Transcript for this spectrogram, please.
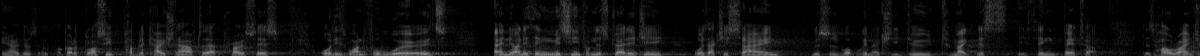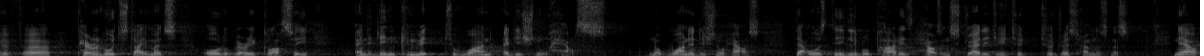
you know, there was, I got a glossy publication after that process, all these wonderful words, and the only thing missing from the strategy was actually saying this is what we're going to actually do to make this thing better. There's a whole range of uh, parenthood statements, all look very glossy, and it didn't commit to one additional house, not one additional house. That was the Liberal Party's housing strategy to, to address homelessness. Now,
